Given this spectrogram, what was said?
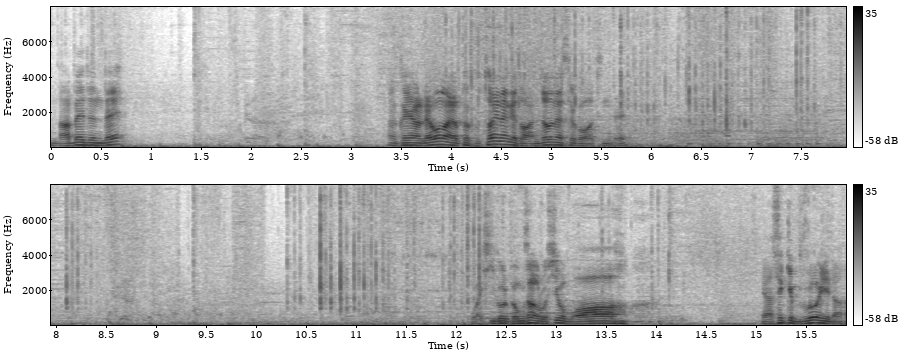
나베드인데? 아, 그냥 레오나 옆에 붙어있는 게 더 안전했을 것 같은데 와 이걸 병상으로 씹어 와야 새끼 물건이다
